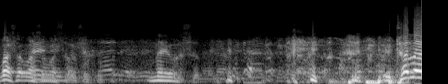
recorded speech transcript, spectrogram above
बसा बसा बसा बसा. नाही बसत. विठ्ठला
